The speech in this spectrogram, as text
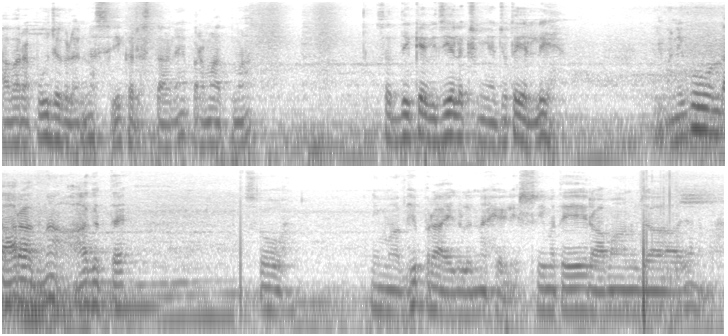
ಅವರ ಪೂಜೆಗಳನ್ನು ಸ್ವೀಕರಿಸ್ತಾನೆ ಪರಮಾತ್ಮ. ಸದ್ಯಕ್ಕೆ ವಿಜಯಲಕ್ಷ್ಮಿಯ ಜೊತೆಯಲ್ಲಿ ಇವನಿಗೂ ಒಂದು ಆರಾಧನಾ ಆಗತ್ತೆ. ಸೊ ನಿಮ್ಮ ಅಭಿಪ್ರಾಯಗಳನ್ನು ಹೇಳಿ. ಶ್ರೀಮತೇ ರಾಮಾನುಜಾಯ ನಮಃ.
